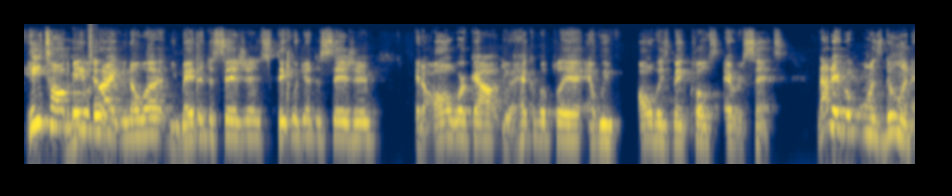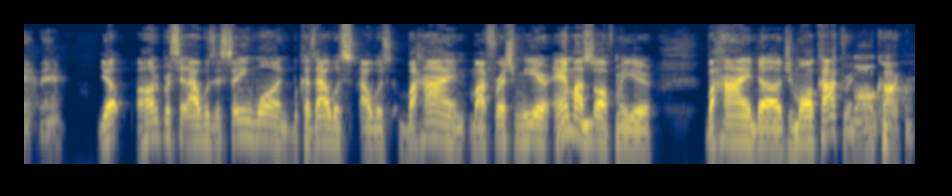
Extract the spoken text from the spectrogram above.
He talked me, me like, you know what? You made a decision. Stick with your decision. It'll all work out. You're a heck of a player, and we've always been close ever since. Not everyone's doing that, man. Yep, hundred percent. I was the same one because I was I was behind my freshman year and my mm-hmm. sophomore year behind uh, Jamal Cochran. Jamal Cochran,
